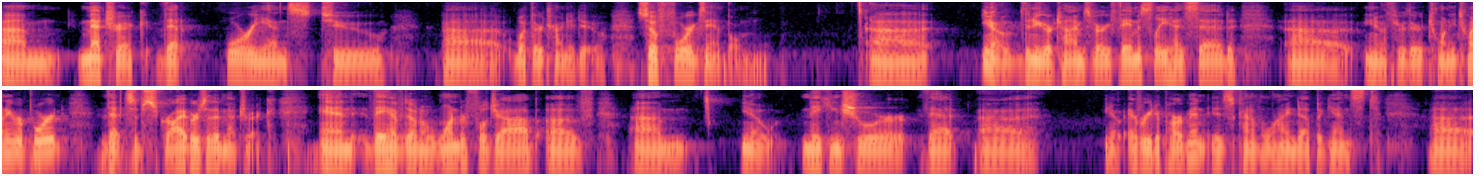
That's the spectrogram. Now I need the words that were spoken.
um, metric that orients to uh, what they're trying to do. So for example uh, you know, the New York Times very famously has said, uh, you know, through their 2020 report that subscribers are the metric, and they have done a wonderful job of, um, you know, making sure that uh, you know every department is kind of lined up against uh,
